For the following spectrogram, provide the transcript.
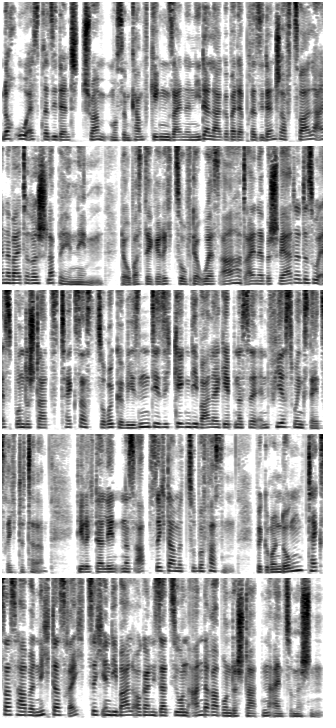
Noch US-Präsident Trump muss im Kampf gegen seine Niederlage bei der Präsidentschaftswahl eine weitere Schlappe hinnehmen. Der oberste Gerichtshof der USA hat eine Beschwerde des US-Bundesstaats Texas zurückgewiesen, die sich gegen die Wahlergebnisse in vier Swing States richtete. Die Richter lehnten es ab, sich damit zu befassen. Begründung, Texas habe nicht das Recht, sich in die Wahlorganisation anderer Bundesstaaten einzumischen.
